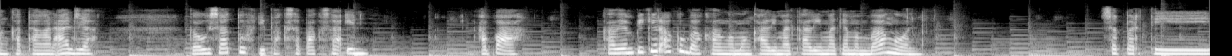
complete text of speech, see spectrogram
angkat tangan aja. Gak usah tuh dipaksa-paksain. Apa? Kalian pikir aku bakal ngomong kalimat-kalimat yang membangun? Seperti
